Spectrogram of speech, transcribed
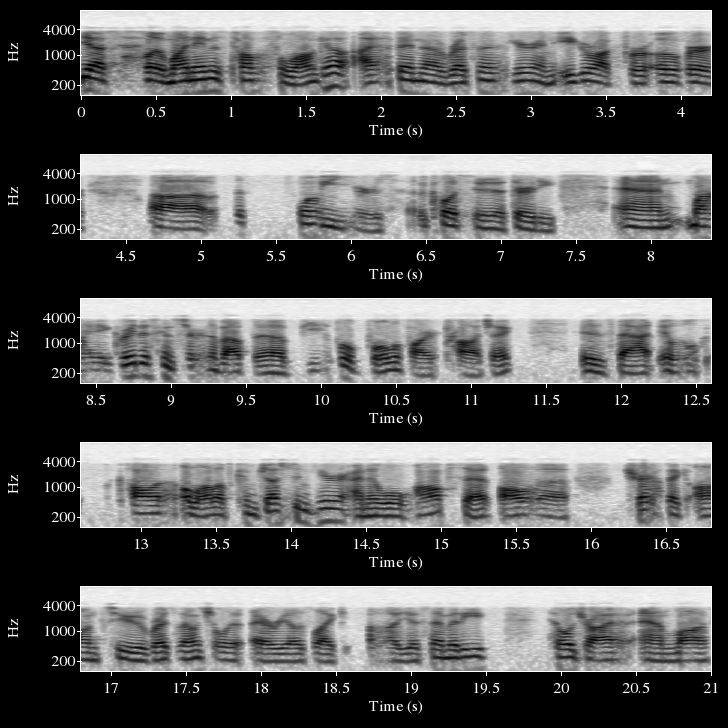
Yes, hello. My name is Tom Falonga. I've been a resident here in Eagle Rock for over uh, 20 years, close to 30. And my greatest concern about the beautiful Boulevard project is that it will cause a lot of congestion here and it will offset all the traffic onto residential areas like uh, Yosemite, Hill Drive, and Los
